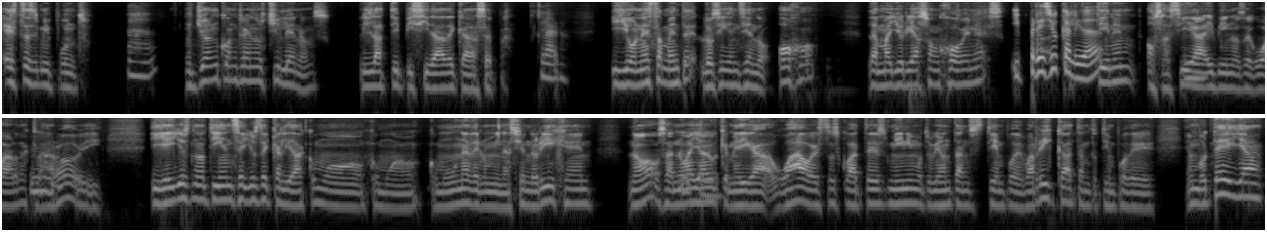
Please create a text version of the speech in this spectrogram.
este es mi punto. Ajá, Yo encontré en los chilenos la tipicidad de cada cepa. claro. Y honestamente lo siguen siendo. Ojo, la mayoría son jóvenes. ¿Y precio-calidad? Tienen, o sea, sí hay vinos de guarda, claro. Y, y ellos no tienen sellos de calidad como, como, como una denominación de origen, ¿no? O sea, no hay algo que me diga, wow, estos cuates mínimo tuvieron tanto tiempo de barrica, tanto tiempo de en botella.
